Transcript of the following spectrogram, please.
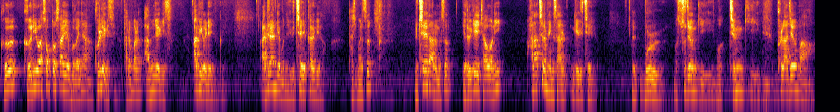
그 거리와 속도 사이에 뭐가 있냐? 권력이 있어요. 다른 말로 압력이 있어. 압이 걸려 있는 거예요. 압이라는 게 뭐냐? 유체 역학이야. 다시 말해서 유체라는 것은 여러 개의 자원이 하나처럼 행사하는 게 유체예요. 물, 뭐 수증기, 뭐 전기, 플라즈마,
